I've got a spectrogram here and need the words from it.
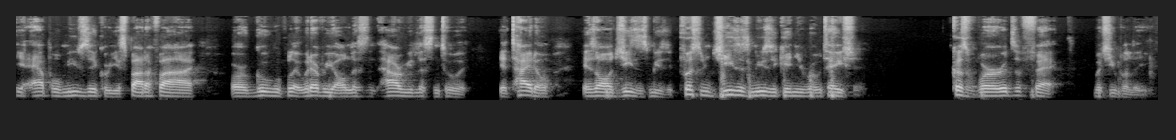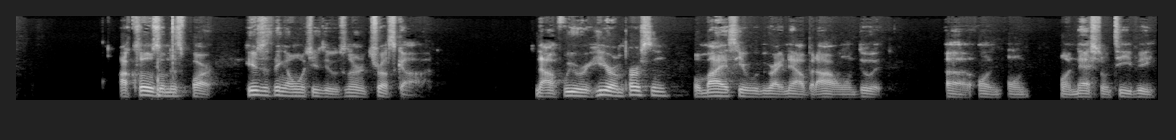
your Apple Music or your Spotify or Google Play, whatever y'all listen, however you listen to it. Your title is all Jesus music. Put some Jesus music in your rotation because words affect what you believe. I'll close on this part. Here's the thing I want you to do is learn to trust God. Now, if we were here in person, well, Maya's here with me right now, but I don't want to do it uh, on on on national TV,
